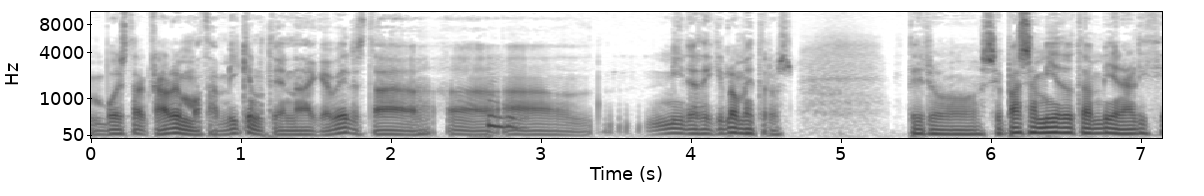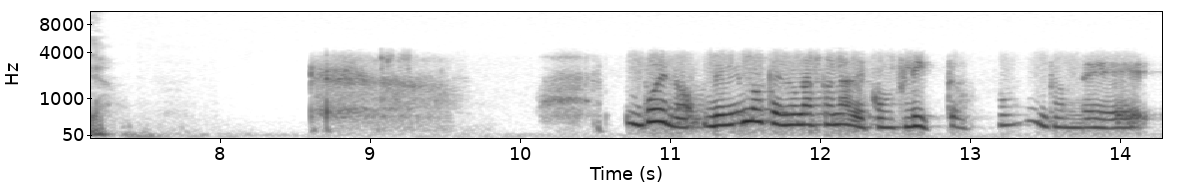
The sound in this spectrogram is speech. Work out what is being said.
vuestra, claro, en Mozambique no tiene nada que ver, está a, miles de kilómetros. Pero ¿se pasa miedo también, Alicia? Bueno, vivimos en una zona de conflicto, donde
